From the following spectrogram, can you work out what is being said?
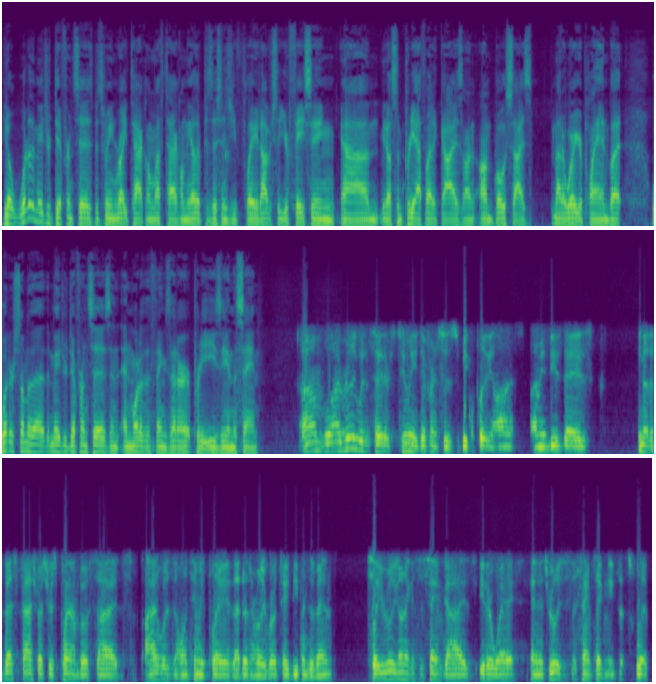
you know, what are the major differences between right tackle and left tackle and the other positions you've played? Obviously, you're facing, um, you know, some pretty athletic guys on on both sides, no matter where you're playing. But what are some of the, the major differences, and, and what are the things that are pretty easy and the same? Um, well, I really wouldn't say there's too many differences, to be completely honest. I mean, these days, you know, the best pass rushers play on both sides. Iowa's the only team we play that doesn't really rotate defensive ends. So you're really going against the same guys either way, and it's really just the same technique that's flipped.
